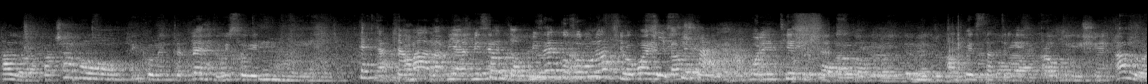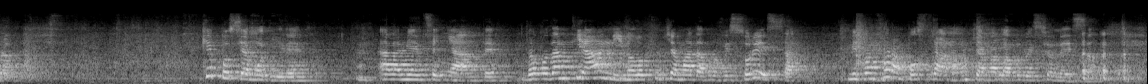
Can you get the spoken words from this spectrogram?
Allora, facciamo un piccolo intervento, visto che mi ha chiamata, mi, mi, sento, mi tengo solo un attimo, poi Sì, sì, lascio vai. volentieri il posto a questa attrice, autrice. Allora, che possiamo dire alla mia insegnante? Dopo tanti anni non l'ho più chiamata professoressa, mi fa ancora un po' strano non chiamarla professionessa.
